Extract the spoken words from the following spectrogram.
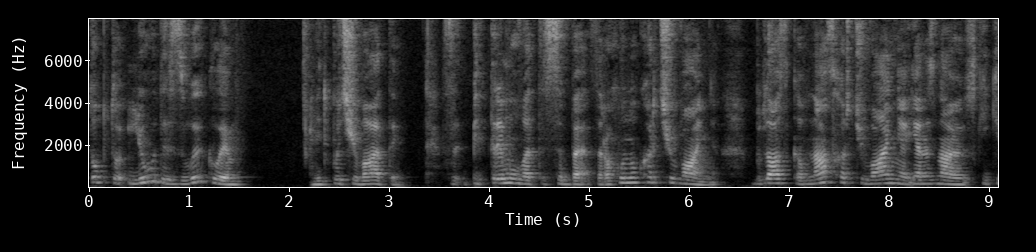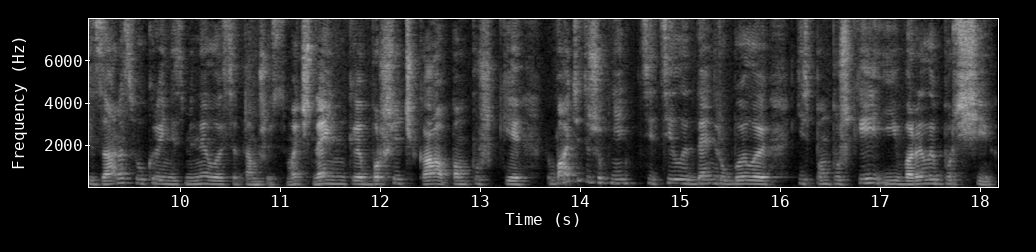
Тобто люди звикли відпочивати, підтримувати себе за рахунок харчування. Будь ласка, в нас харчування, я не знаю, скільки зараз в Україні змінилося там щось смачненьке, борщичка, пампушки. Ви бачите, щоб ці цілий день робили якісь пампушки і варили борщі.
